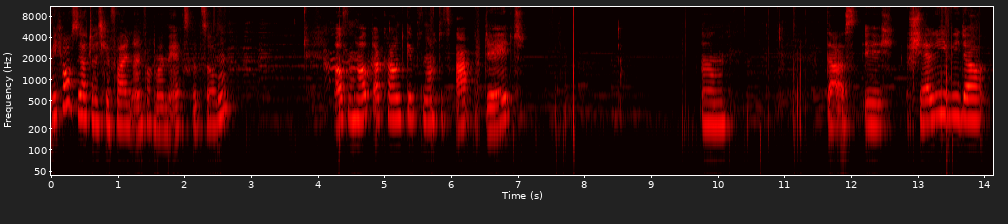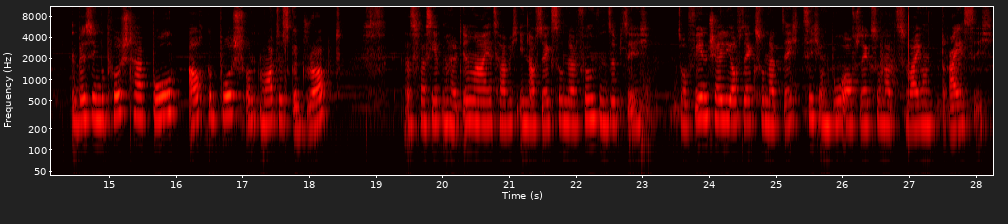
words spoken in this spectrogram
Ich hoffe, sie hat euch gefallen. Einfach mal Max gezogen. Auf dem Hauptaccount gibt es noch das Update. Ähm, dass ich Shelly wieder ein bisschen gepusht habe, Bo auch gepusht und Mortis gedroppt. Das passiert mir halt immer. Jetzt habe ich ihn auf 675 Trophäen Shelly auf 660 und Bo auf 632.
